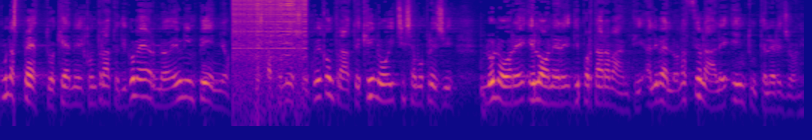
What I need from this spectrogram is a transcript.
un aspetto che è nel contratto di governo, è un impegno che è stato messo in quel contratto e che noi ci siamo presi l'onore e l'onere di portare avanti a livello nazionale e in tutte le regioni.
